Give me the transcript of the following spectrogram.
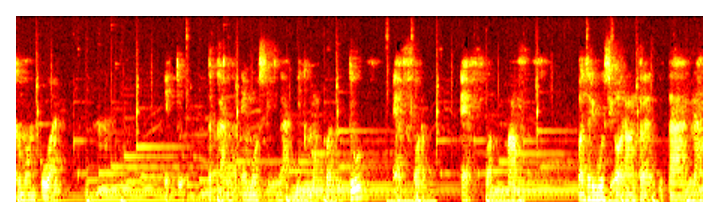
kemampuan. Itu tekanan emosi. Nah, di kemampuan itu effort, effort, maaf, kontribusi orang terhadap kita. Nah,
